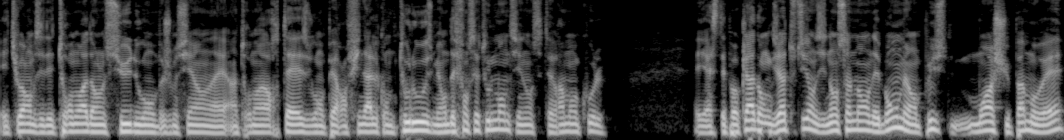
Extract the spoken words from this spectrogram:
Et tu vois, on faisait des tournois dans le sud où je me souviens, un tournoi à Orthez où on perd en finale contre Toulouse, mais on défonçait tout le monde, sinon c'était vraiment cool. Et à cette époque-là, donc déjà tout de suite, on dit non seulement on est bon, mais en plus, moi, je suis pas mauvais.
